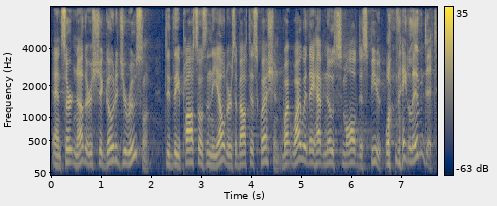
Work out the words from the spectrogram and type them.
and certain others should go to Jerusalem to the apostles and the elders about this question. Why, why, would they have no small dispute? Well, they lived it.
